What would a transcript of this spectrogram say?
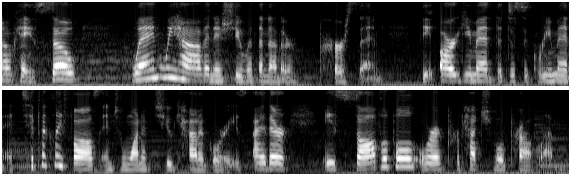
Okay, so when we have an issue with another person, the argument, the disagreement, it typically falls into one of two categories either a solvable or a perpetual problem.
